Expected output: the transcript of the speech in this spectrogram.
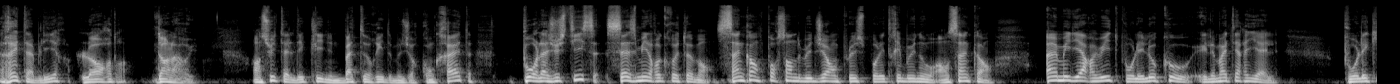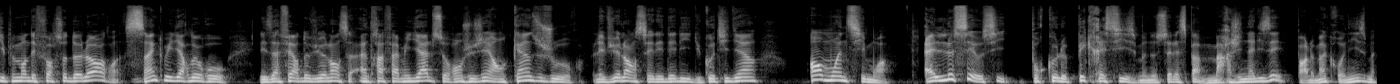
rétablir l'ordre dans la rue. Ensuite, elle décline une batterie de mesures concrètes. Pour la justice, 16 000 recrutements, 50% de budget en plus pour les tribunaux en 5 ans, 1,8 milliard pour les locaux et le matériel, pour l'équipement des forces de l'ordre, 5 milliards d'euros. Les affaires de violence intrafamiliales seront jugées en 15 jours. Les violences et les délits du quotidien en moins de 6 mois. Elle le sait aussi. Pour que le pécressisme ne se laisse pas marginaliser par le macronisme,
